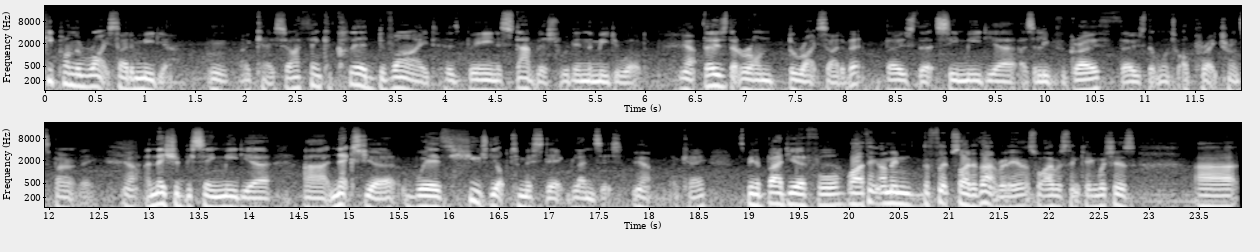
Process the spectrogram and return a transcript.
people on the right side of media. Mm. Okay, so I think a clear divide has been established within the media world. yeah, Those that are on the right side of it, those that see media as a lever for growth, those that want to operate transparently. Yeah. And they should be seeing media uh, next year with hugely optimistic lenses. yeah. Okay, it's been a bad year for. Well, I think I mean the flip side of that really. That's what I was thinking, which is, uh,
